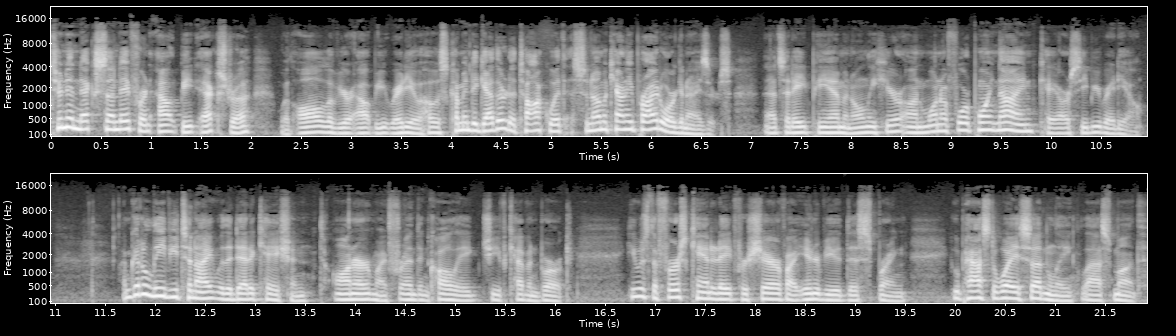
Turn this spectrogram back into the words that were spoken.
Tune in next Sunday for an Outbeat Extra with all of your Outbeat radio hosts coming together to talk with Sonoma County Pride organizers. That's at 8 p.m. and only here on 104.9 KRCB Radio. I'm going to leave you tonight with a dedication to honor my friend and colleague, Chief Kevin Burke. He was the first candidate for sheriff I interviewed this spring, who passed away suddenly last month.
